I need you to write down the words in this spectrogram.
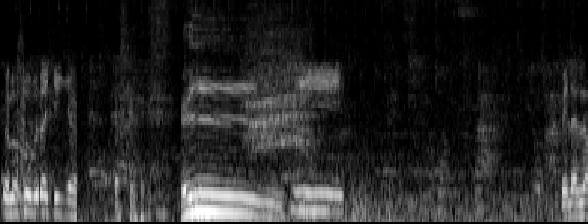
เออเราสู้ไม่ได้จริงเหรอเฮ้ยเป็นไรเรา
